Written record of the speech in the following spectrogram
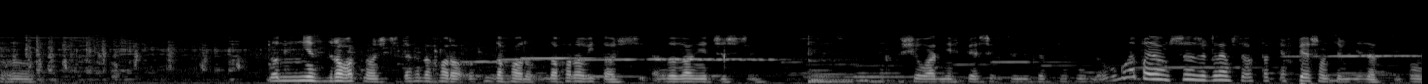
yy, do niezdrowotności, tak, do, choro, do, chor, do chorowitości, tak, do zanieczyszczeń. Jak to się ładnie w pierwszych cywilizacjach mówiło. W ogóle powiem szczerze, grałem sobie ostatnio w pierwszą cywilizację, tą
